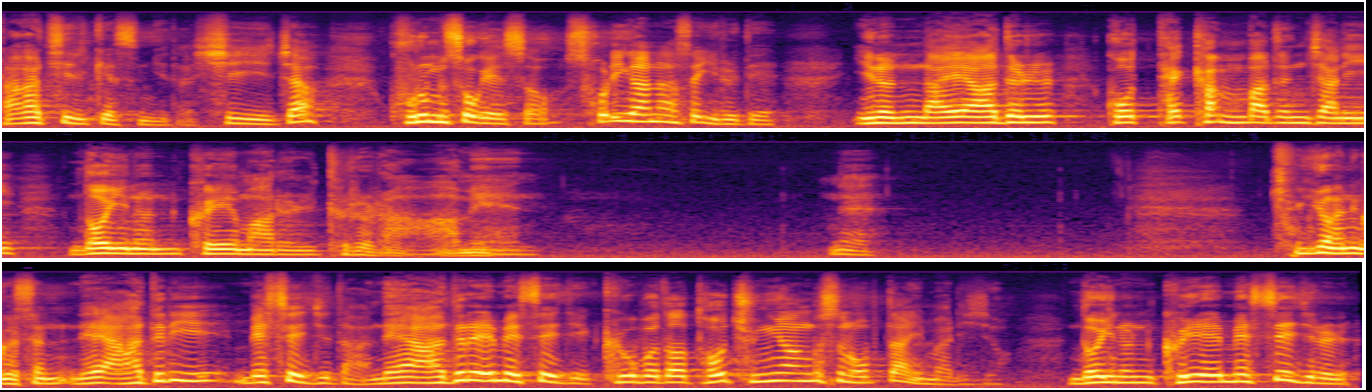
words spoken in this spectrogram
다 같이 읽겠습니다. 시작. 구름 속에서 소리가 나서 이르되 이는 나의 아들 곧 택함 받은 자니 너희는 그의 말을 들으라. 아멘. 네. 중요한 것은 내 아들이 메시지다. 내 아들의 메시지. 그거보다 더 중요한 것은 없다 이 말이죠. 너희는 그의 메시지를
